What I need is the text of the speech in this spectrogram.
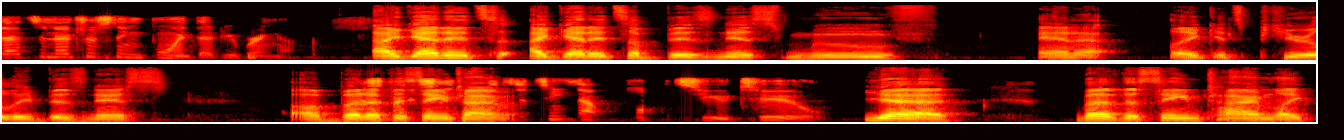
That's an interesting point that you bring up. I get it's I get it's a business move and uh, like it's purely business. Uh, but at the same time it's a team that wants you too. Yeah, but at the same time, like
